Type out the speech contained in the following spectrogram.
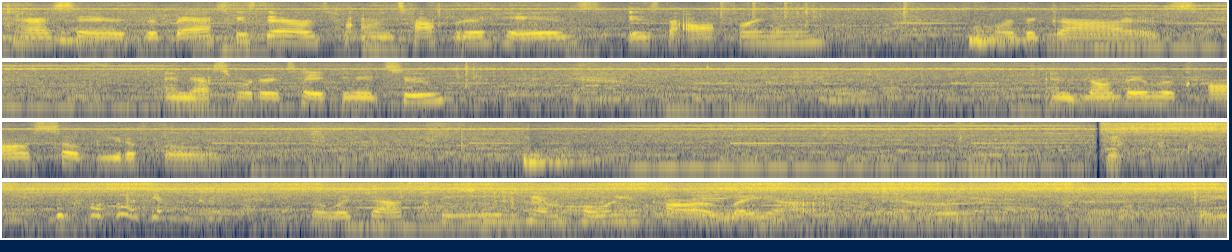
Like I said, the baskets that are on top of their heads is the offering for the gods. And that's where they're taking it to. And don't they look all so beautiful? So what y'all see him holding is called layup. Yeah. Uh, they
